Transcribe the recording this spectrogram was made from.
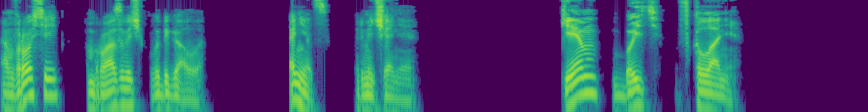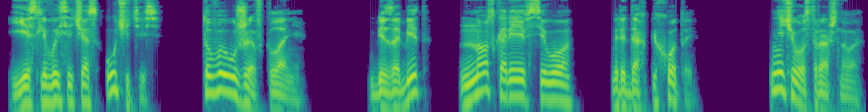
Амвросий Амбруазович Выбегалла. Конец примечания. Кем быть в клане? Если вы сейчас учитесь, то вы уже в клане. Без обид, но, скорее всего, в рядах пехоты. Ничего страшного.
